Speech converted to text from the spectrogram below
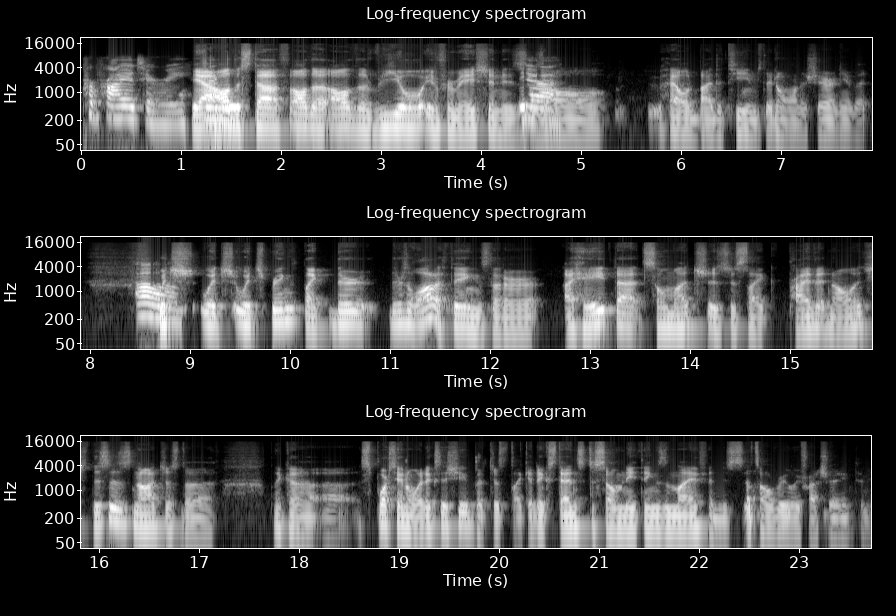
proprietary. Yeah, all the stuff, all the all the real information is, yeah. is all held by the teams. They don't want to share any of it. Um, which which which brings like there there's a lot of things that are I hate that so much is just like private knowledge. This is not just a like a, a, sports analytics issue, but just like it extends to so many things in life, and it's it's all really frustrating to me.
